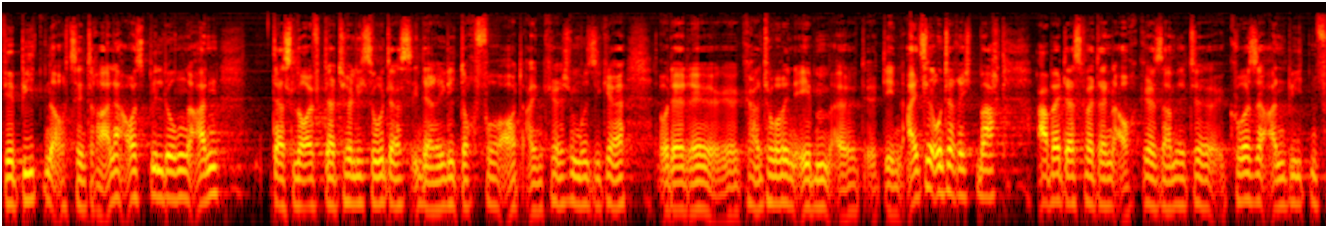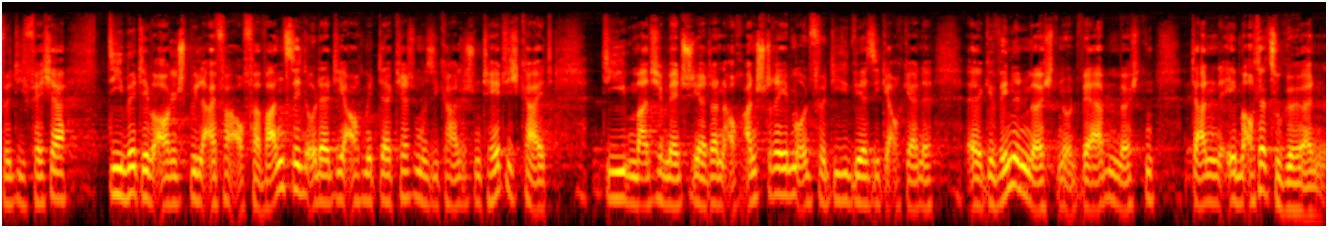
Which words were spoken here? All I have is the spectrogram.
Wir bieten auch zentrale Ausbildungen an. Das läuft natürlich so, dass in der Regel doch vor Ort ein Kirchenmusiker oder eine Kantorin eben äh, den Einzelunterricht macht, aber dass wir dann auch gesammelte Kurse anbieten für die Fächer, die mit dem Orgelspiel einfach auch verwandt sind oder die auch mit der kirchenmusikalischen Tätigkeit, die manche Menschen ja dann auch anstreben und für die wir sie auch gerne äh, gewinnen möchten und werben möchten, dann eben auch dazugehören.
